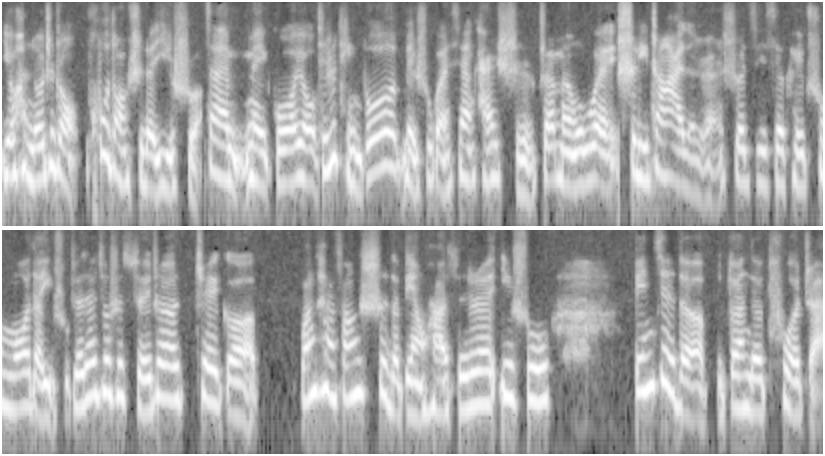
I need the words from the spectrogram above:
有很多这种互动式的艺术，在美国有其实挺多美术馆现在开始专门为视力障碍的人设计一些可以触摸的艺术。觉得就是随着这个观看方式的变化，随着艺术边界的不断的拓展，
